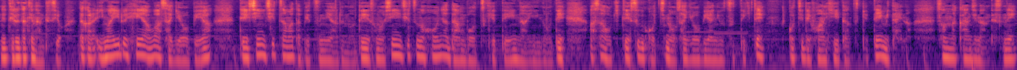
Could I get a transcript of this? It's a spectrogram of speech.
寝てるだけなんですよ。だから今いる部屋は作業部屋。で、寝室はまた別にあるので、その寝室の方には暖房つけていないので、朝起きてすぐこっちの作業部屋に移ってきて、こっちでファンヒーターつけて、みたいな、そんな感じなんですね。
